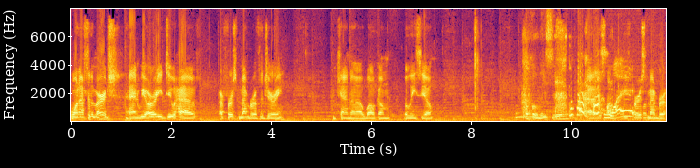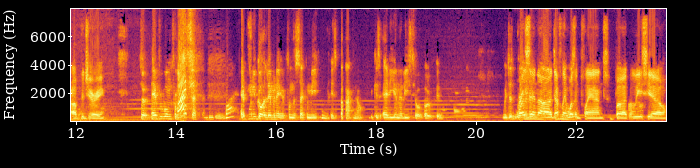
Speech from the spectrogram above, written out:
one after the merge, and we already do have our first member of the jury. We can uh, welcome Elisio. Alicia? as What? the first member of the jury. So everyone from the second meeting, everyone who got eliminated from the second meeting is back now because Eddie and Alicia are both here. We just Wasn't uh, definitely wasn't planned, but Alicia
